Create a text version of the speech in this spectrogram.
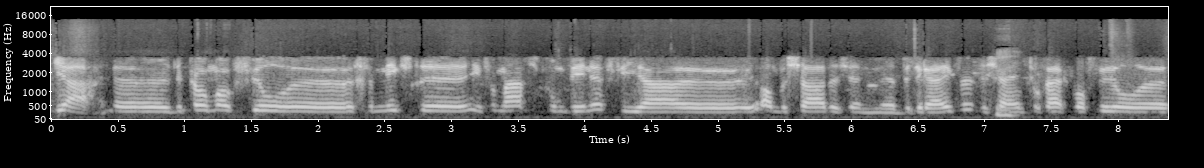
Ja, uh, er komen ook veel uh, gemixte informatie komt binnen via uh, ambassades en bedrijven. Er zijn toch eigenlijk wel veel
